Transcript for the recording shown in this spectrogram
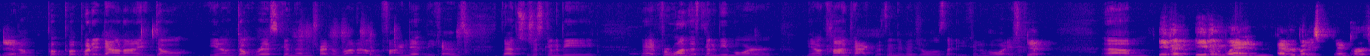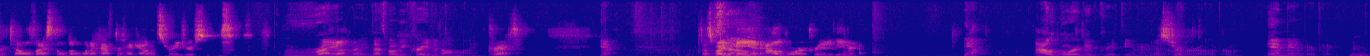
yeah, You know, put, put put it down on it. Don't you know? Don't risk and then try to run out and find it because that's just going to be, eh, for one, that's going to be more you know contact with individuals that you can avoid. yep. Um, Even even when everybody's in perfect health, I still don't want to have to hang out with strangers. right, Yeah. right. That's why we created online. Correct. Yeah. That's why So- me and Al Gore created the internet. Yeah. Al Gore did create the internet. That's true. For everyone. And ManBearPig.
